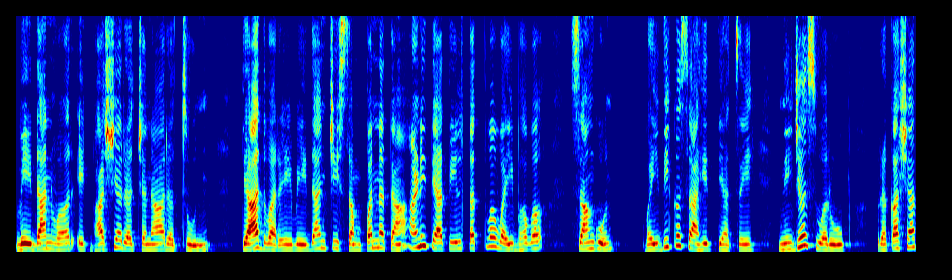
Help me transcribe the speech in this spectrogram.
वेदांवर एक भाष्य रचना रचून त्याद्वारे वेदांची संपन्नता आणि त्यातील तत्ववैभव सांगून वैदिक साहित्याचे निजस्वरूप प्रकाशात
